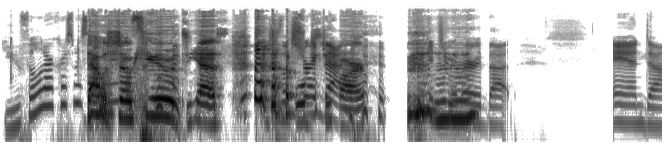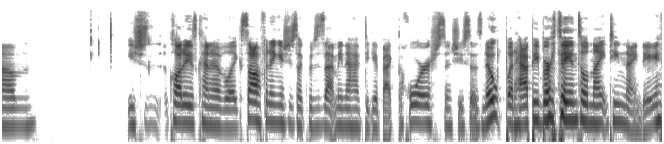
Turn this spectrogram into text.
you filled our Christmas That was so cute. Yes. She's like, too that. far. Forget you heard that. And um you should Claudia's kind of like softening and she's like, But does that mean I have to get back the horse? And she says, Nope, but happy birthday until nineteen ninety.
